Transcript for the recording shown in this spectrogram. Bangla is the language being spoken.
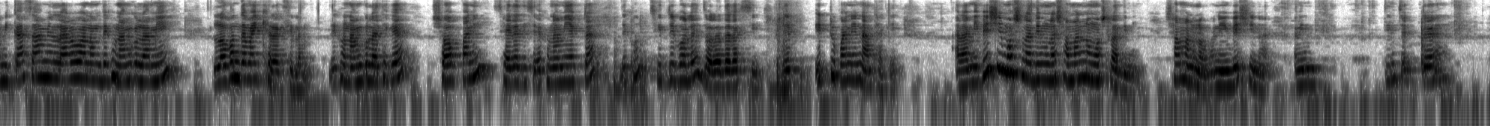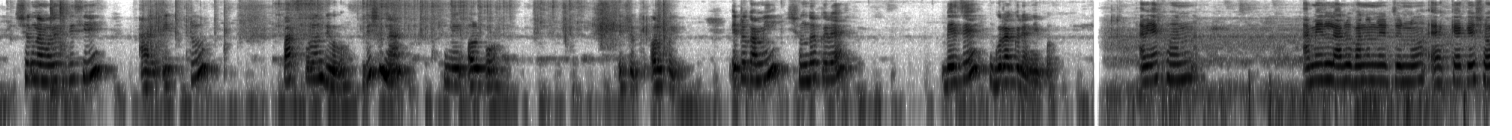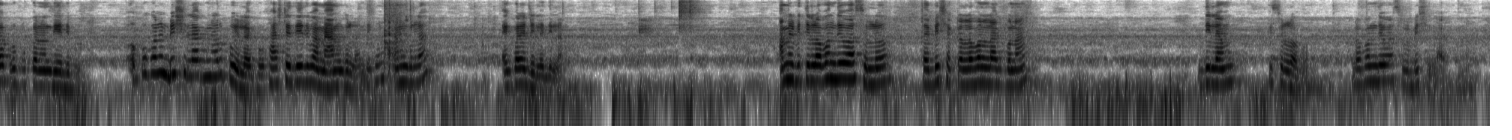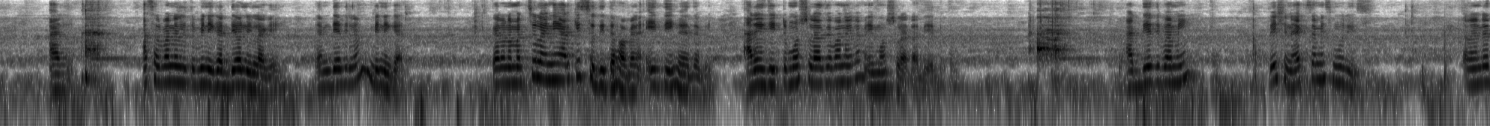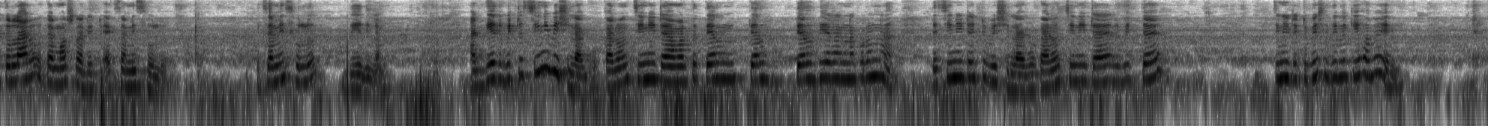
আমি কাঁচা আমের লাড়ু আনাম, দেখুন আমগুলো আমি লবণ দামাই খেয়ে রাখছিলাম। দেখুন আমগুলা থেকে সব পানি ছেড়ে দিছে। এখন আমি একটা, দেখুন, ছিদ্রি বলে জলাদা রাখছি একটু পানি না থাকে। আর আমি বেশি মশলা দিব না, সামান্য মশলা দিব সামান্য মানে বেশি না। আমি তিন চারটা শুকনা মরিচ দিছি আর একটু পাঁচ পাঁচফোড়ন দিব। বেশি না মানে অল্প, একটু, অল্পই। এটুকু আমি সুন্দর করে বেজে গুঁড়া করে নিব। আমি এখন আমের লাড়ু বানানোর জন্য এক একে সব উপকরণ দিয়ে দিব। উপকরণ বেশি লাগবে না, অল্পই লাগবে। ফার্স্টে দিয়ে দেবো আমি আমগুলা। দেখুন, আমগুলা একবারে ঢেলে দিলাম। আমের ভিতরে লবণ দেওয়া আসলো তাই বেশি একটা লবণ লাগবে না। দিলাম কিছু লবণ। লবণ দেওয়া আসলে বেশি লাগবে না। আর আচার বানালে তো ভিনিগার দেওয়া নি লাগে। আমি দিয়ে দিলাম ভিনিগার। কারণ আমার চুলাই নিয়ে আর কিছু দিতে হবে না, এইতেই হয়ে যাবে। আর এই যে একটু মশলা যে বানাইলাম, এই মশলাটা দিয়ে দেব। আর দিয়ে দেবো আমি বেশি না, এক চামচ মরিচ। কারণ এটা তো লাড়ু তার মশলাটা একটু এক চামচ হলুদ। এক চামচ হলুদ দিয়ে দিলাম। আর দিয়ে দেবো একটু চিনি বেশি লাগবে, কারণ চিনিটা আমার তো তেল তেল তেল দিয়ে রান্না করুন না, তা চিনিটা একটু বেশি লাগবে। কারণ চিনিটার ভিতরে, চিনিটা একটু বেশি দিলে কি হবে?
